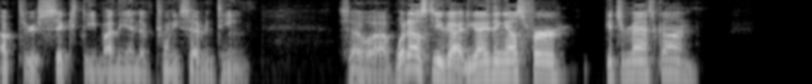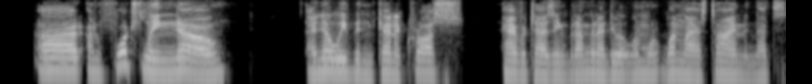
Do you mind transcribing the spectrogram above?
up through sixty by the end of 2017. So, uh, what else do you got? Do you got anything else for get your mask on? Uh, unfortunately, no. I know we've been kind of cross advertising, but I'm going to do it one more, one last time, and that's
